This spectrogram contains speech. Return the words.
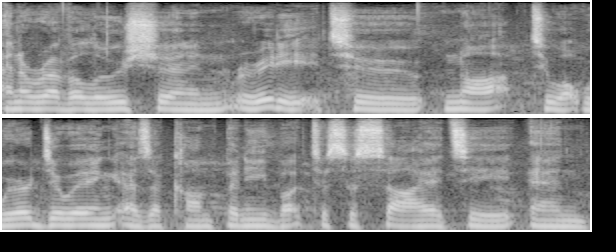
and a revolution really to not to what we're doing as a company, but to society and,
